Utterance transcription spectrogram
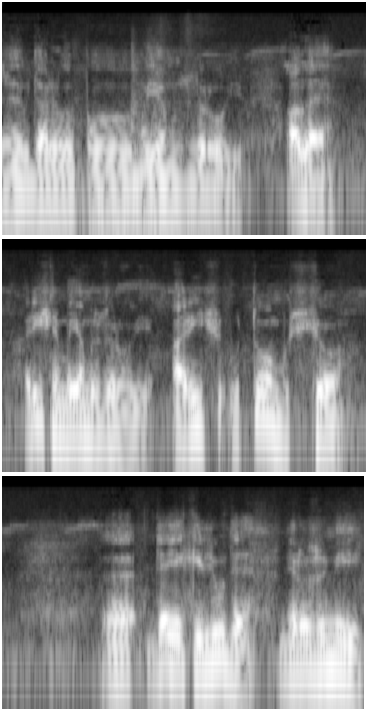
е, вдарило по моєму здоров'ю. Але річ не моєму здоров'ї, а річ у тому, що деякі люди не розуміють,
